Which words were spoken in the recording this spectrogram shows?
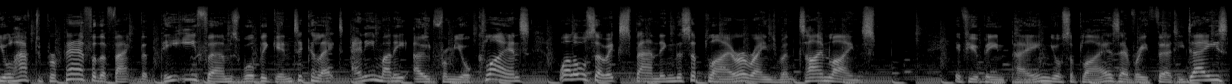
You'll have to prepare for the fact that PE firms will begin to collect any money owed from your clients while also expanding the supplier arrangement timelines. If you've been paying your suppliers every 30 days,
